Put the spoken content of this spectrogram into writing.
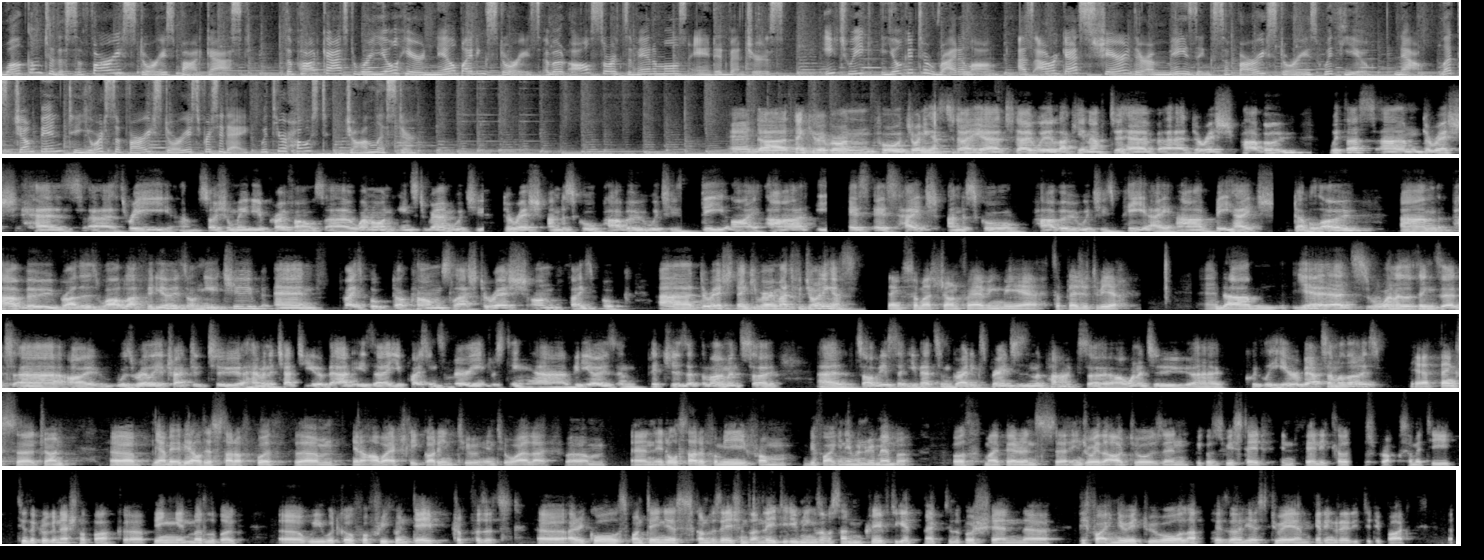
Welcome to the Safari Stories Podcast, the podcast where you'll hear nail biting stories about all sorts of animals and adventures. Each week, you'll get to ride along as our guests share their amazing safari stories with you. Now, let's jump into your safari stories for today with your host, John Lister. And uh, thank you everyone for joining us today. Uh, today we're lucky enough to have uh, Diressh Parbhoo with us. Um, Diressh has uh, three um, social media profiles. Uh, one on Instagram, which is Diressh underscore Parbhoo, which is D I R E S S H underscore Parbhoo, which is P A R B H O O. Um, Parbhoo Brothers Wildlife Videos on YouTube and Facebook.com slash Diressh on Facebook. Uh, Diressh, thank you very much for joining us. Thanks so much, John, for having me. Yeah, it's a pleasure to be here. And um, yeah, it's one of the things that uh, I was really attracted to having a chat to you about is uh, you're posting some very interesting uh, videos and pictures at the moment. So uh, it's obvious that you've had some great experiences in the park. So I wanted to uh, quickly hear about some of those. Yeah, thanks, uh, John. yeah, maybe I'll just start off with um, you know how I actually got into into wildlife, um, and it all started for me from before I can even remember both my parents uh, enjoy the outdoors, and because we stayed in fairly close proximity to the Kruger National Park, uh, being in Middelburg, uh, we would go for frequent day trip visits. Uh, I recall spontaneous conversations on late evenings of a sudden crave to get back to the bush, and uh, before I knew it, we were all up as early as 2 a.m. getting ready to depart.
